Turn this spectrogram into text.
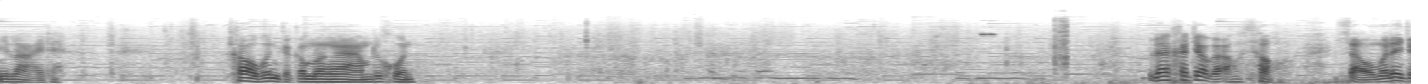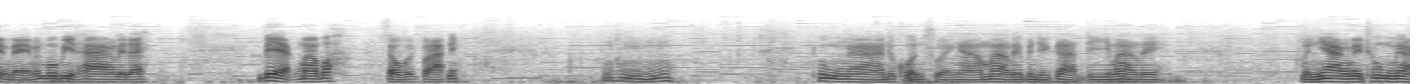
มีหลายแต่เข้าเพิ่นกับกำลังงามทุกคน แล้วเข้าเจ้าก็เอาเสาเสามาได้จังไดมันบ่มีทางเลยได้แบกมาบ่เสาไฟฟ้านี่อื้อหือทุ่งนาทุกคนสวยงามมากเลยบรรยากาศดีมากเลย เหมือนย่างในทุ่งนา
